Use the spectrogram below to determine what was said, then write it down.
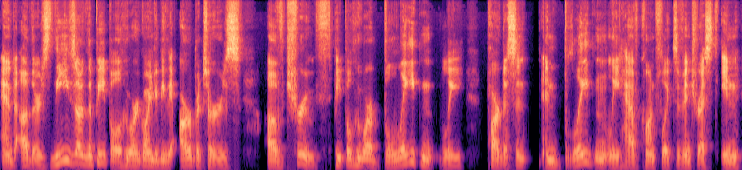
and others. These are the people who are going to be the arbiters of truth, people who are blatantly partisan and blatantly have conflicts of interest in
